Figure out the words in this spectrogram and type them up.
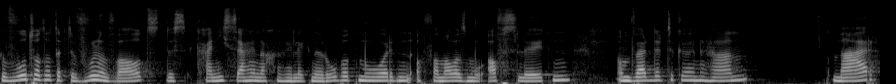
Je voelt wat er te voelen valt, dus ik ga niet zeggen dat je gelijk een robot moet worden of van alles moet afsluiten om verder te kunnen gaan, maar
